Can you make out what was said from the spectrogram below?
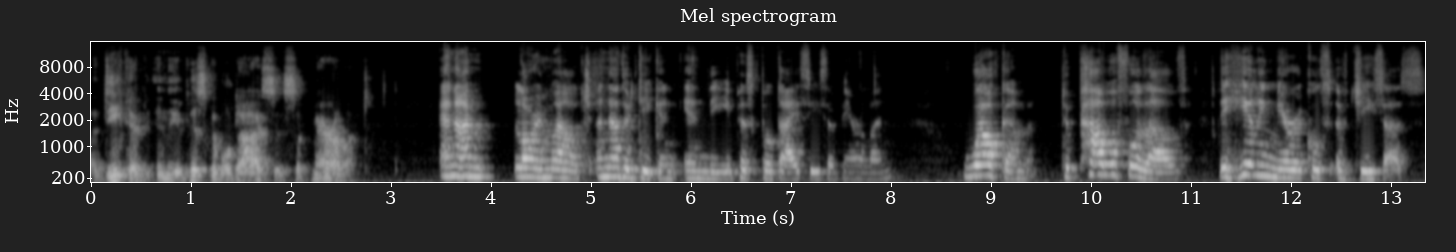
a deacon in the Episcopal Diocese of Maryland. And I'm Lauren Welch, another deacon in the Episcopal Diocese of Maryland. Welcome to Powerful Love, the healing miracles of Jesus.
